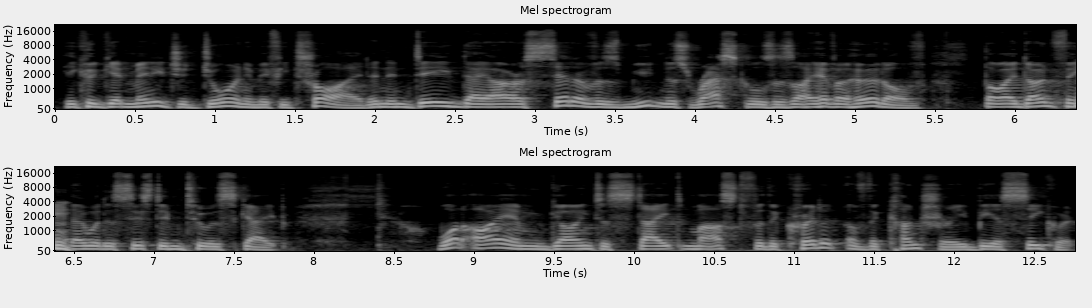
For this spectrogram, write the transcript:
he could get many to join him if he tried, and indeed they are a set of as mutinous rascals as I ever heard of, though I don't think hmm. they would assist him to escape. What I am going to state must, for the credit of the country, be a secret.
